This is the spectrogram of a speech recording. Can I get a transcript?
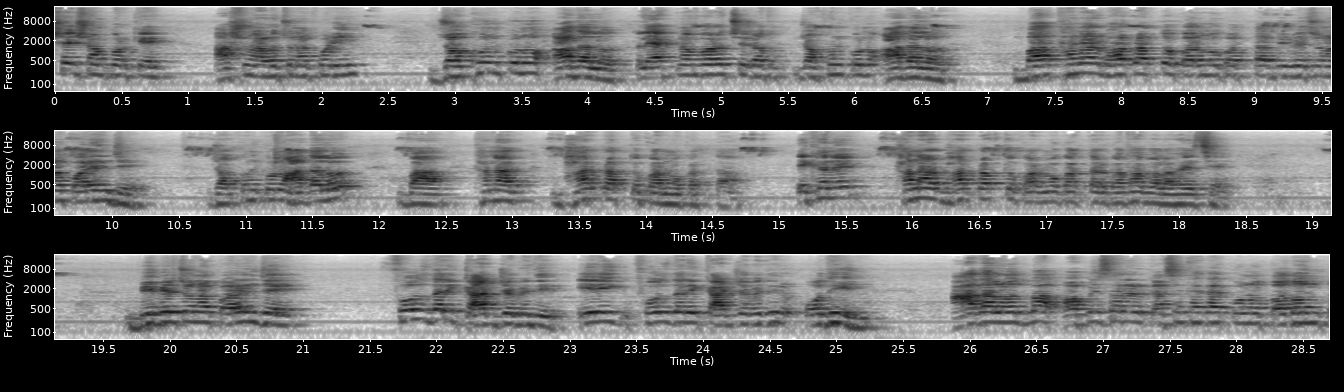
সেই সম্পর্কে আসুন আলোচনা করি। যখন কোনো আদালত, তাহলে এক নম্বর হচ্ছে যখন কোনো আদালত বা থানার ভারপ্রাপ্ত কর্মকর্তা বিবেচনা করেন যে, যখন কোনো আদালত বা থানার ভারপ্রাপ্ত কর্মকর্তা, এখানে থানার ভারপ্রাপ্ত কর্মকর্তার কথা বলা হয়েছে, বিবেচনা করেন যে ফৌজদারি কার্যবিধির, এই ফৌজদারি কার্যবিধির অধীন আদালত বা অফিসারের কাছে থাকা কোনো তদন্ত,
